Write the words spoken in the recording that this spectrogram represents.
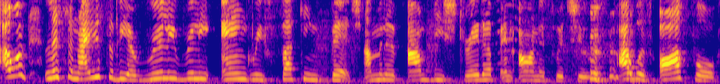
I was listen. I used to be a really, really angry fucking bitch. I'm gonna, I'll be straight up and honest with you. I was awful.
